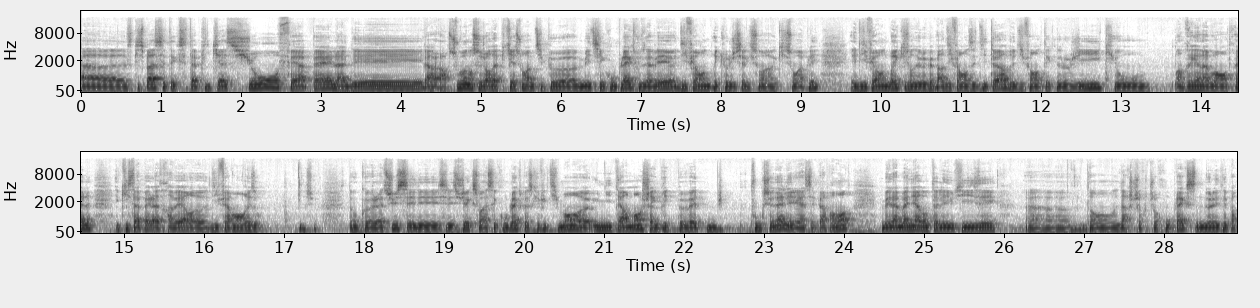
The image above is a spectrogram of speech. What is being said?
Euh, ce qui se passe, c'était que cette application fait appel à des. Alors souvent dans ce genre d'application un petit peu euh, métier complexe, vous avez euh, différentes briques logicielles qui sont qui sont appelées et différentes briques qui sont développées par différents éditeurs de différentes technologies qui ont rien à voir entre elles et qui s'appellent à travers différents réseaux. Donc là-dessus, c'est des, des sujets qui sont assez complexes parce qu'effectivement, unitairement, chaque brique peut être fonctionnelle et assez performante, mais la manière dont elle est utilisée euh, dans une architecture complexe ne l'était pas.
